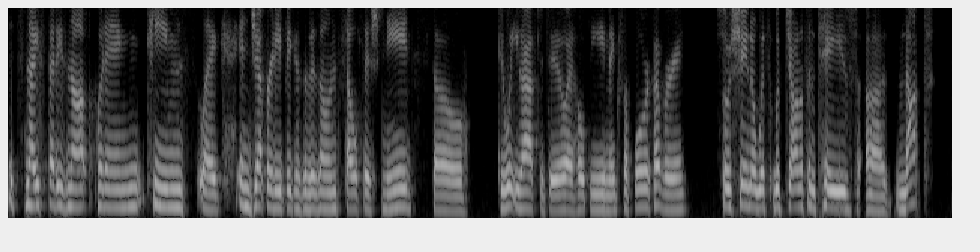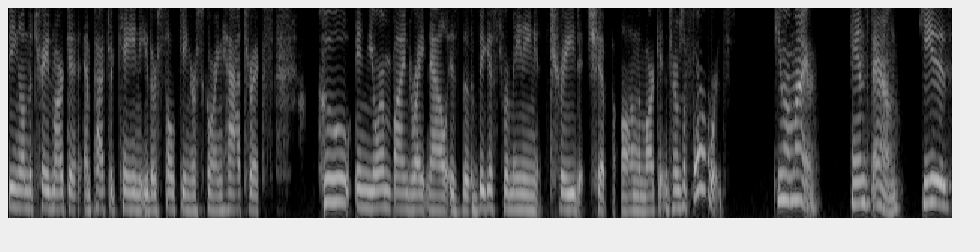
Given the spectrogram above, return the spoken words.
It's nice that he's not putting teams like in jeopardy because of his own selfish needs. So do what you have to do. I hope he makes a full recovery. So Shayna, with with Jonathan Toews uh, not being on the trade market and Patrick Kane either sulking or scoring hat tricks. Who, in your mind right now, is the biggest remaining trade chip on the market in terms of forwards? Timo Meier, hands down. He is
